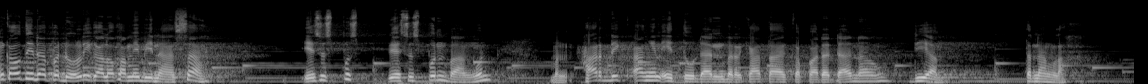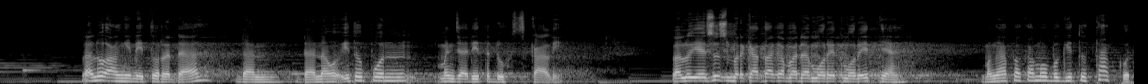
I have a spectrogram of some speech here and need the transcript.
engkau tidak peduli kalau kami binasa?" Yesus pun, Yesus pun bangun menghardik angin itu dan berkata kepada danau, "Diam, tenanglah." Lalu angin itu reda dan danau itu pun menjadi teduh sekali. Lalu Yesus berkata kepada murid-muridnya, "Mengapa kamu begitu takut?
